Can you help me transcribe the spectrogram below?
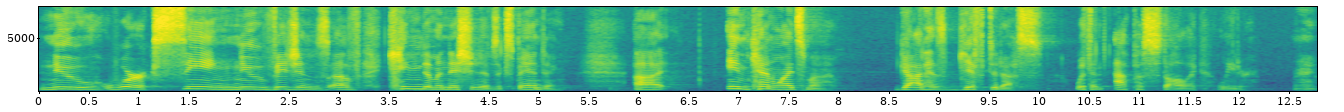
new works, seeing new visions of kingdom initiatives expanding. Uh, in Ken Wytsma, God has gifted us with an apostolic leader, right?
